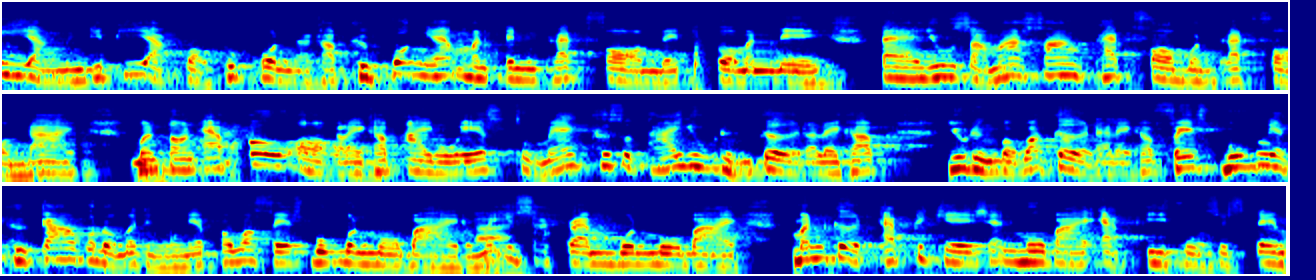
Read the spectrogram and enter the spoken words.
ดีอย่างหนึ่งที่พี่อยากบอกทุกคนนะครับคือพวกเนี้ยมันเป็นแพลตฟอร์มในตัวมันเอง แต่ you สามารถสร้างแพลตฟอร์มบนแพลตฟอร์มได้เหมือนตอน Apple ออกอะไรครับ iOS ถูกไหมคือสุดท้าย you ถึงเกิดอะไรครับยูถึงบอกว่าเกิดอะไรครับ Facebook เนี่ยคือก้าวกระโดดมาถึงตรงเนี้ยเพราะว่า Facebook บน mobile ถูกไหมใช่ Instagram บน mobile มันเกิดแอปพลิเคชัน mobile app ecosystem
